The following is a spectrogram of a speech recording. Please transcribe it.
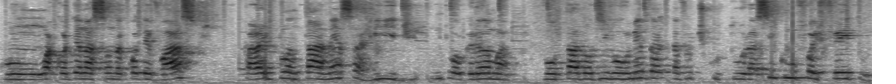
com a coordenação da Codevasf, para implantar nessa rede um programa voltado ao desenvolvimento da, da, fruticultura, assim como foi feito,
